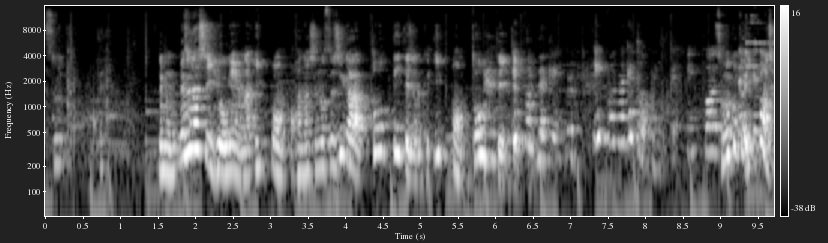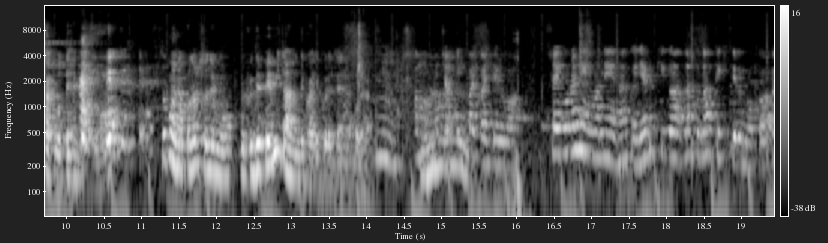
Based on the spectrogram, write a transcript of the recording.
つでも珍しい表現よな。一本お話の筋が通っていてじゃなくて一本通っていて。一本だけ。一本だけ通ってって。一本。そういうこと一本しか通ってへんかったのすごいなこの人でも筆ペンみたいなんで書いてくれてんのこれ。うんしかもめっちゃいっぱい書いてるわ。最後らへんはねなんかやる気がなくなってきてるのか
